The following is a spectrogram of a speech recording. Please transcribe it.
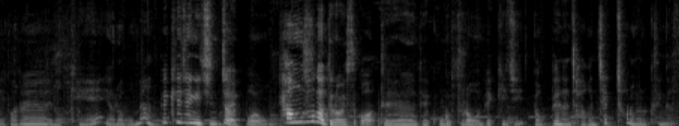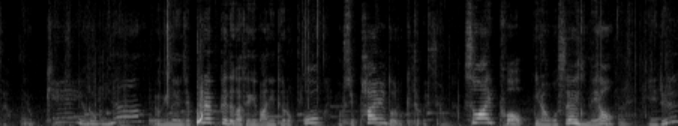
이거를 이렇게 열어보면 패키징이 진짜 예뻐요. 향수가 들어있을 것 같은 되게 고급스러운 패키지. 옆에는 작은 책처럼 이렇게 생겼어요. 이렇게 열어보면 여기는 이제 프랩 패드가 되게 많이 들었고 역시 파일도 이렇게 들어있어요. 스와이프 업이라고 쓰여 있는데요. 얘를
